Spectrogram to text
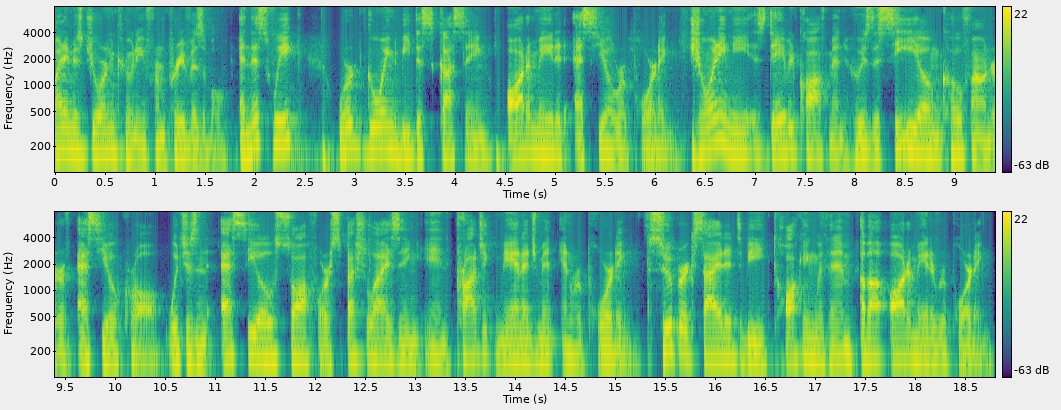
My name is Jordan Koene from Previsible. And this week, we're going to be discussing automated SEO reporting. Joining me is David Kaufmann, who is the CEO and co founder of SEO Crawl, which is an SEO software specializing in project management and reporting. Super excited to be talking with him about automated reporting.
